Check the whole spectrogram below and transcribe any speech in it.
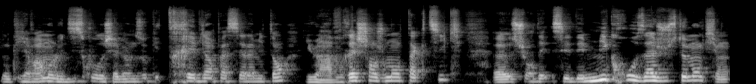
donc il y a vraiment le discours de Xabi Alonso qui est très bien passé à la mi-temps. Il y a eu un vrai changement tactique euh, sur des c'est des micros ajustements qui ont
